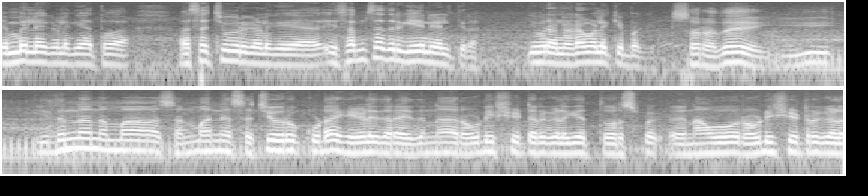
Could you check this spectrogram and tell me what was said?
ಎಂ ಎಲ್ ಎಗಳಿಗೆ ಅಥವಾ ಸಚಿವರುಗಳಿಗೆ ಈ ಸಂಸದರಿಗೆ ಏನು ಹೇಳ್ತೀರಾ ಇವರ ನಡವಳಿಕೆ ಬಗ್ಗೆ? ಸರ್ ಅದೇ ಈ ಇದನ್ನು ನಮ್ಮ ಸನ್ಮಾನ್ಯ ಸಚಿವರು ಕೂಡ ಹೇಳಿದ್ದಾರೆ. ಇದನ್ನು ರೌಡಿ ಶೀಟರ್ಗಳಿಗೆ ತೋರಿಸ್ಬೇಕು ನಾವು ರೌಡಿ ಶೀಟರ್ಗಳ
